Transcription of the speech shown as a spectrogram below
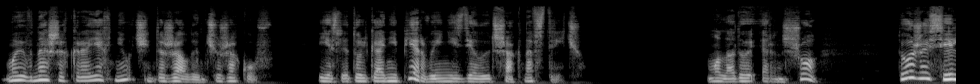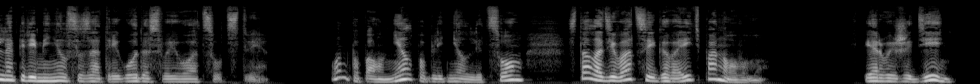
мы в наших краях не очень-то жалуем чужаков, если только они первые не сделают шаг навстречу. Молодой Эрншо тоже сильно переменился за три года своего отсутствия. Он пополнел, побледнел лицом, стал одеваться и говорить по-новому. В первый же день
